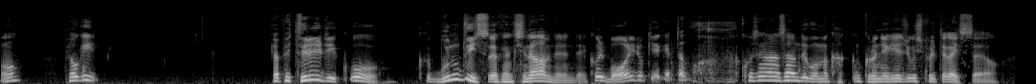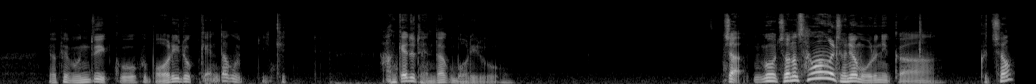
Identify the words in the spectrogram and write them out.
어? 벽이 옆에 드릴도 있고, 그 문도 있어요. 그냥 지나가면 되는데. 그걸 머리로 깨겠다고 고생하는 사람들 보면 가끔 그런 얘기 해주고 싶을 때가 있어요. 옆에 문도 있고, 그 머리로 깬다고 이렇게 안 깨도 된다고 머리로. 자, 뭐 저는 상황을 전혀 모르니까. 그쵸?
